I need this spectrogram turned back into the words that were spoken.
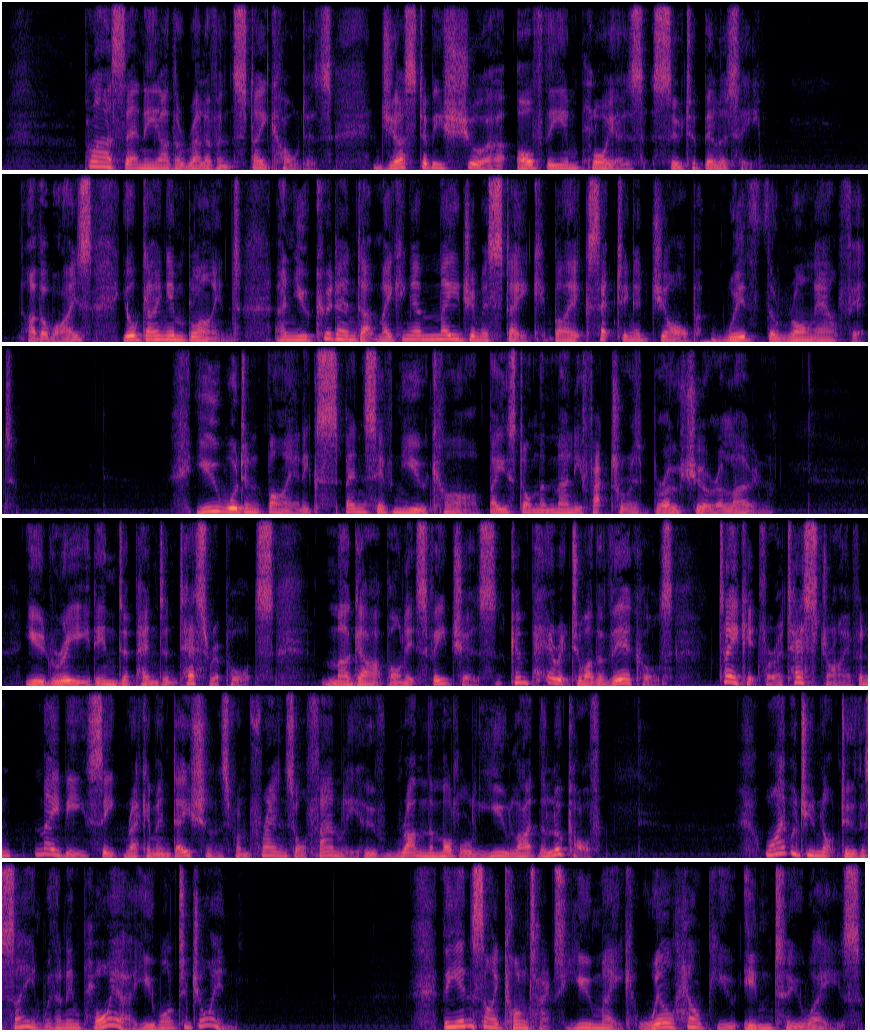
plus any other relevant stakeholders, just to be sure of the employer's suitability. Otherwise, you're going in blind, and you could end up making a major mistake by accepting a job with the wrong outfit. You wouldn't buy an expensive new car based on the manufacturer's brochure alone. You'd read independent test reports, mug up on its features, compare it to other vehicles, Take it for a test drive and maybe seek recommendations from friends or family who've run the model you like the look of. Why would you not do the same with an employer you want to join? The inside contacts you make will help you in two ways.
